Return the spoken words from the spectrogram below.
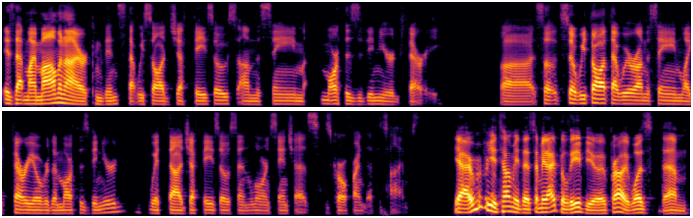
is that my mom and I are convinced that we saw Jeff Bezos on the same Martha's Vineyard ferry. Uh, so so we thought that we were on the same like ferry over to Martha's Vineyard with uh, Jeff Bezos and Lauren Sanchez, his girlfriend at the time. Yeah, I remember you telling me this. I mean, I believe you. It probably was them,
